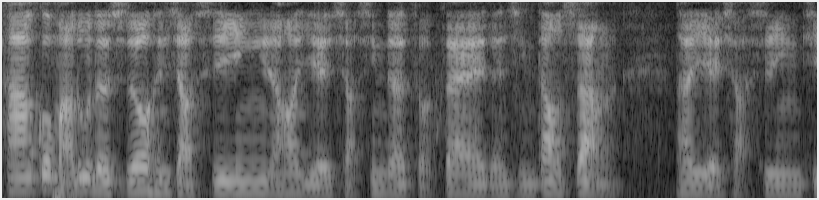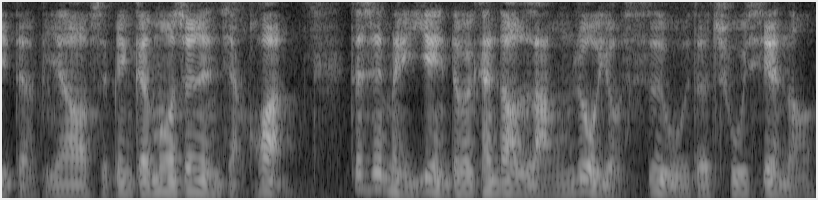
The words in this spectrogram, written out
他过马路的时候很小心，然后也小心的走在人行道上。他也小心记得不要随便跟陌生人讲话。但是每一页你都会看到狼若有似无的出现哦，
